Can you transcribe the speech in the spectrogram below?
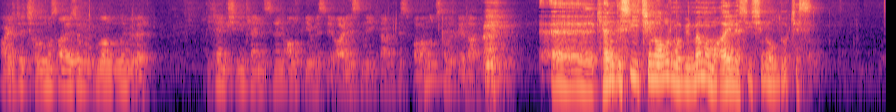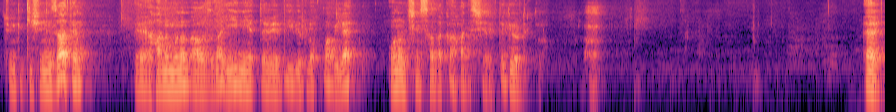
ayrıca çalınması ayrıca vurgulandığına göre diken kişinin kendisinin alıp yemesi, ailesine ikram etmesi falan da mı sadakaya dahil? Ee, kendisi için olur mu bilmem ama ailesi için olduğu kesin. Çünkü kişinin zaten e, hanımının ağzına iyi niyetle verdiği bir lokma bile onun için sadaka hadis-i şerifte gördük bunu. Evet.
